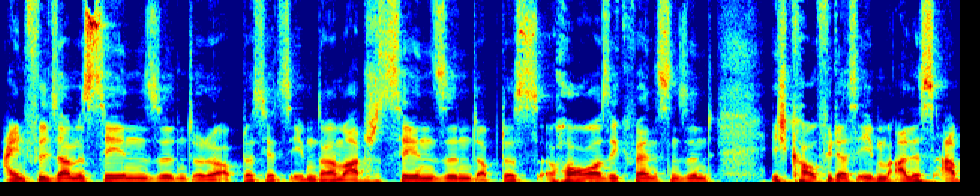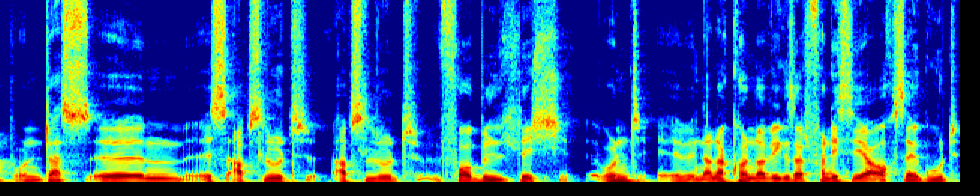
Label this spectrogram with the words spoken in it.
einfühlsame Szenen sind oder ob das jetzt eben dramatische Szenen sind, ob das Horrorsequenzen sind. Ich kaufe das eben alles ab und das ähm, ist absolut, absolut vorbildlich. Und äh, in Anaconda, wie gesagt, fand ich sie ja auch sehr gut,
